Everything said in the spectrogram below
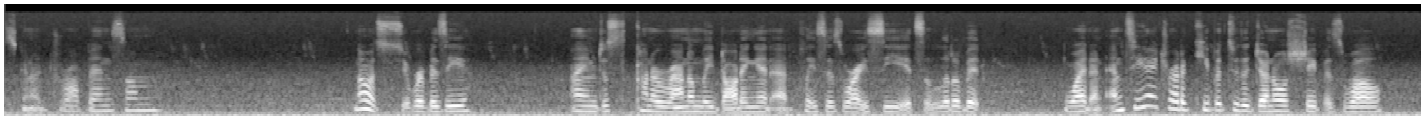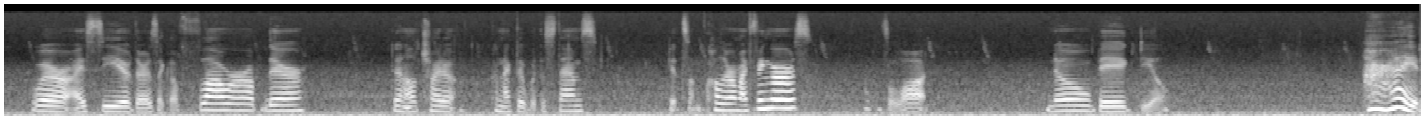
Just gonna drop in some. No, it's super busy. I'm just kind of randomly dotting it at places where I see it's a little bit wide and empty. I try to keep it to the general shape as well, where I see if there's like a flower up there. Then I'll try to connect it with the stems. Get some color on my fingers. That's a lot. No big deal. All right.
